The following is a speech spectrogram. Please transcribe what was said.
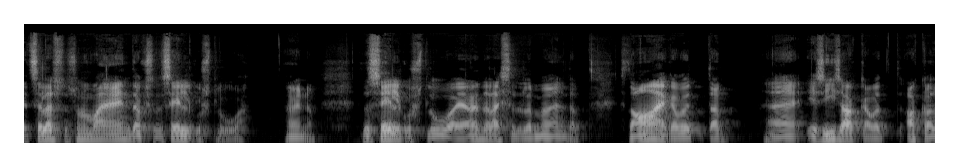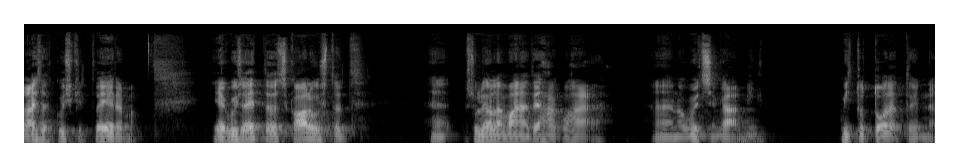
et selles suhtes sul on vaja enda jaoks seda selgust luua, on ju. seda selgust luua ja nendele asjadele mõelda, seda aega võtta Äh, ja siis hakkavad, hakkavad asjad kuskilt veerema. ja kui sa ettevõtlusega alustad, äh, sul ei ole vaja teha kohe, äh, nagu ma ütlesin ka, mingit mitut toodet, on ju,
